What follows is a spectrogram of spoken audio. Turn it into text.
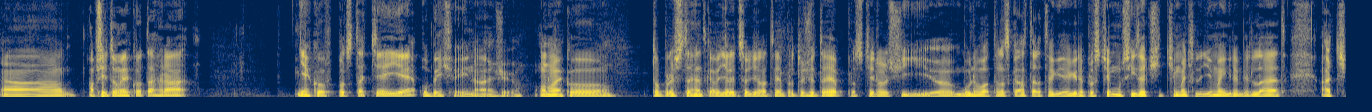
A, a přitom jako ta hra jako v podstatě je obyčejná, že jo. Ono jako to, proč jste hnedka věděli, co dělat, je, protože to je prostě další eh, budovatelská strategie, kde prostě musí začít tím, ať lidi mají kde bydlet, ať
